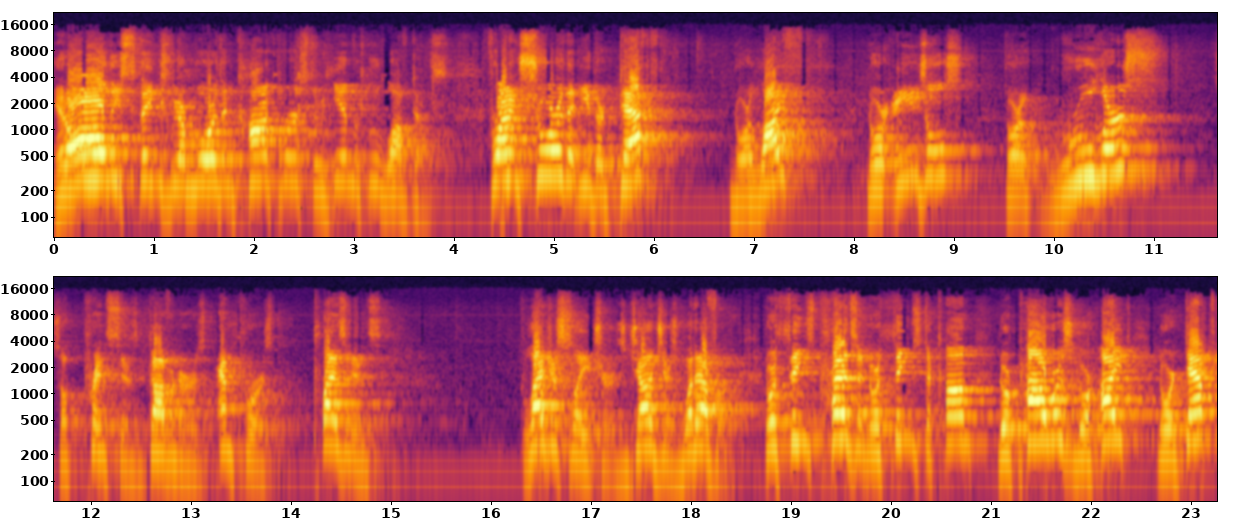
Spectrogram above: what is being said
in all these things we are more than conquerors through him who loved us. For I am sure that neither death, nor life, nor angels, nor rulers, so princes, governors, emperors, presidents, legislatures, judges, whatever, nor things present, nor things to come, nor powers, nor height, nor depth,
